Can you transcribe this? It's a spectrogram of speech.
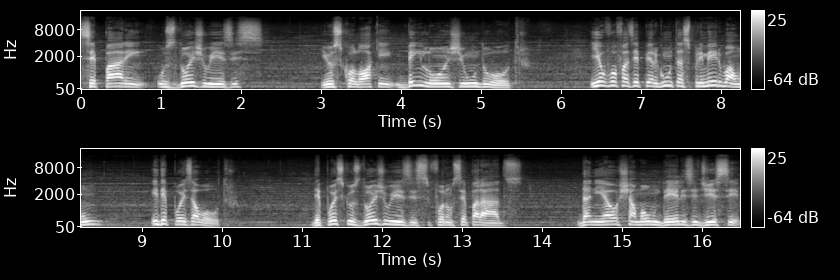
Separem os dois juízes e os coloquem bem longe um do outro. E eu vou fazer perguntas primeiro a um e depois ao outro. Depois que os dois juízes foram separados, Daniel chamou um deles e disse:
